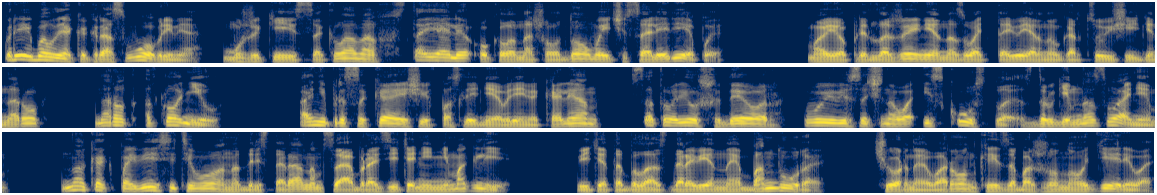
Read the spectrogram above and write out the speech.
Прибыл я как раз вовремя. Мужики из сокланов стояли около нашего дома и чесали репы. Мое предложение назвать таверну «Горцующий единорог» народ отклонил, а непресыкающий в последнее время Колян сотворил шедевр вывесочного искусства с другим названием, но как повесить его над рестораном сообразить они не могли. Ведь это была здоровенная бандура, черная воронка из обожженного дерева,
